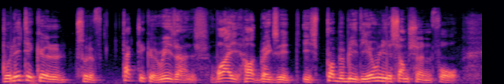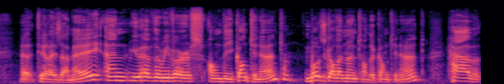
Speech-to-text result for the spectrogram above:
political sort of tactical reasons why hard Brexit is probably the only assumption for uh, Theresa May. And you have the reverse on the continent. Most governments on the continent have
